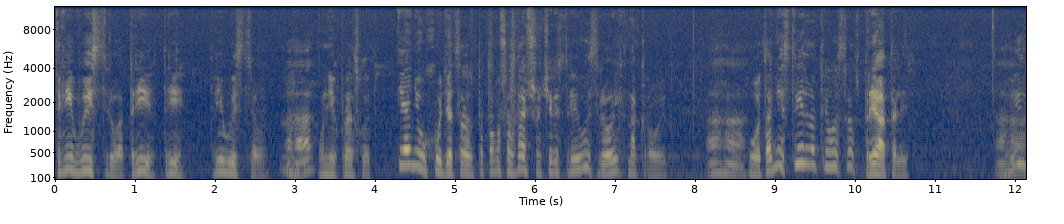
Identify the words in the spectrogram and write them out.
три выстрела, три, три, три выстрела Ага, у них происходит. И они уходят сразу, потому что знают, что через три выстрела их накроют. ага, Вот, они стрельнули три выстрела, спрятались. ага, И,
